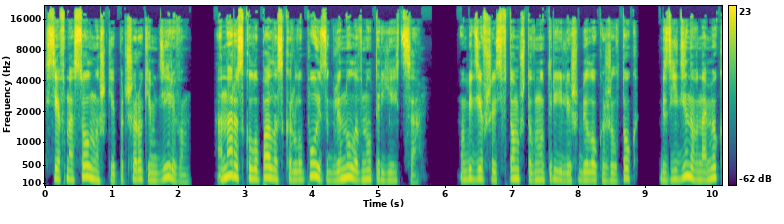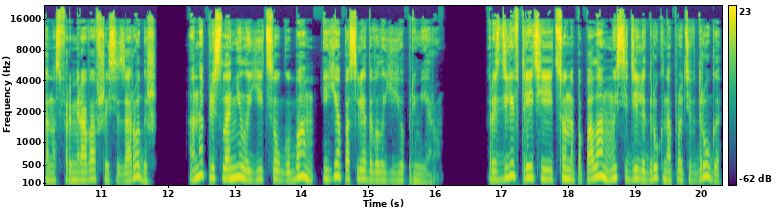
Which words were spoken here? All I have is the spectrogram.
Сев на солнышке под широким деревом, она расколупала скорлупу и заглянула внутрь яйца. Убедившись в том, что внутри лишь белок и желток, без единого намека на сформировавшийся зародыш, она прислонила яйцо к губам, и я последовала ее примеру. Разделив третье яйцо напополам, мы сидели друг напротив друга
